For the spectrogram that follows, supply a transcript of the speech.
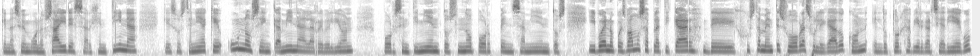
que nació en Buenos Aires, Argentina, que sostenía que uno se encamina a la rebelión por sentimientos, no por pensamientos. Y bueno, pues vamos a platicar de justamente su obra, su legado con el doctor Javier García Diego.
